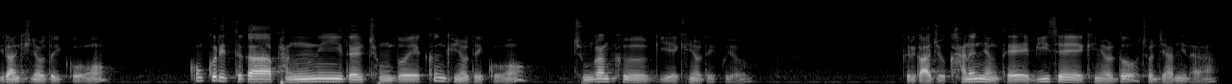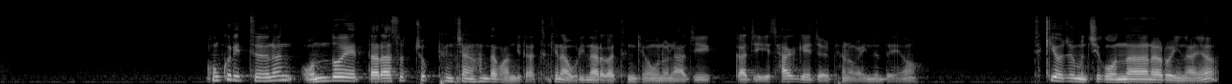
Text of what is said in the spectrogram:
이러한 균열도 있고 콘크리트가 박리될 정도의 큰 균열도 있고 중간 크기의 균열도 있고요. 그리고 아주 가는 형태의 미세 균열도 존재합니다. 콘크리트는 온도에 따라 수축 팽창한다고 합니다. 특히나 우리나라 같은 경우는 아직까지 사계절 변화가 있는데요. 특히 요즘은 지구 온난화로 인하여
